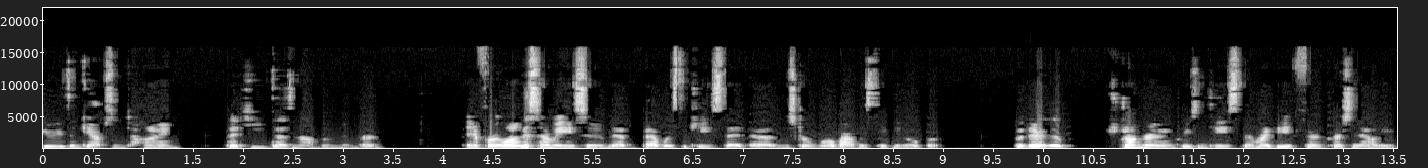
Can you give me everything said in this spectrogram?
periods and gaps in time that he does not remember. And for the longest time, we assumed that that was the case that uh, Mr. Robot was taking over. But there's a stronger and increasing case there might be a third personality.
